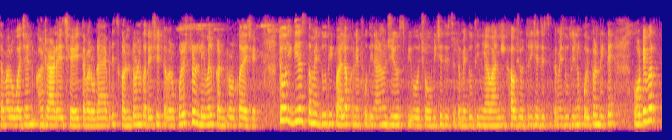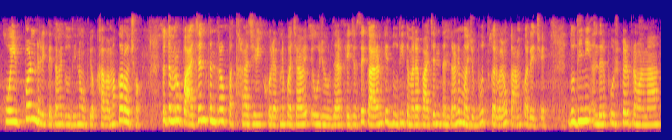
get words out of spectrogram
તમારું વજન ઘટાડે છે, તમારું ડાયાબિટીસ કંટ્રોલ કરે છે તમારું કોલેસ્ટ્રોલ લેવલ કંટ્રોલ કરે છે. તો એક દિવસ તમે દૂધી, પાલક અને ફુદીનાનો જ્યુસ પીવો છો, બીજે દિવસે તમે દૂધીની આ વાનગી ખાવ છો, ત્રીજે દિવસે તમે દૂધીનું કોઈ પણ રીતે વોટેવર કોઈ પણ રીતે તમે દૂધીનો ઉપયોગ ખાવામાં કરો છો. તો તમારું પાચન તંત્ર પથરા જેવી ખોરાકને પચાવે એવું જોરદાર થઈ જશે, કારણ કે દૂધી તમારા પાચન તંત્રને મજબૂત કરવાનું કામ કરે છે. દૂધીની અંદર પુષ્કળ પ્રમાણમાં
